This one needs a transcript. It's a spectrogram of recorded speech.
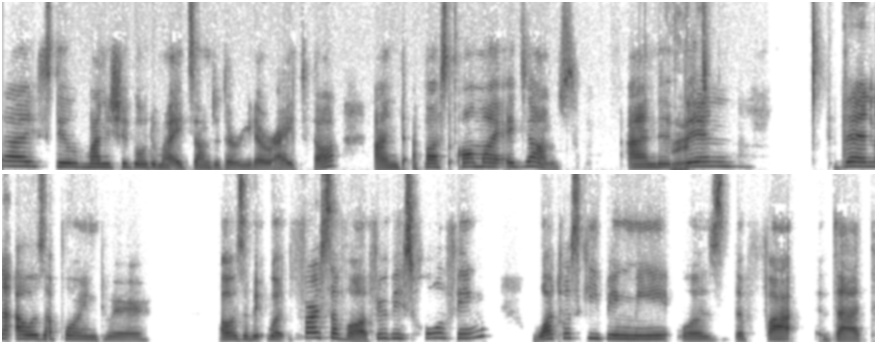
I still managed to go to my exams with a reader writer, and I passed all my exams and Correct. then then i was a point where i was a bit well first of all through this whole thing what was keeping me was the fact that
